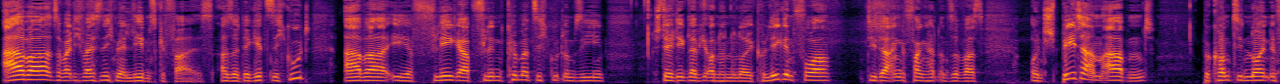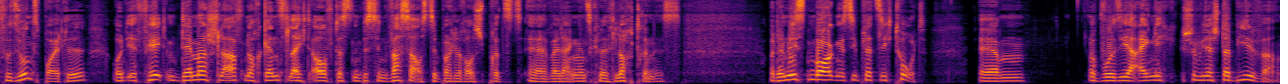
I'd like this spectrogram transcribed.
aber, soweit ich weiß, nicht mehr in Lebensgefahr ist. Also der geht's nicht gut, aber ihr Pfleger Flynn kümmert sich gut um sie, stellt ihr, glaube ich, auch noch eine neue Kollegin vor, die da angefangen hat und sowas. Und später am Abend bekommt sie einen neuen Infusionsbeutel und ihr fällt im Dämmerschlaf noch ganz leicht auf, dass ein bisschen Wasser aus dem Beutel rausspritzt, äh, weil da ein ganz kleines Loch drin ist. Und am nächsten Morgen ist sie plötzlich tot. Ähm, obwohl sie ja eigentlich schon wieder stabil war.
